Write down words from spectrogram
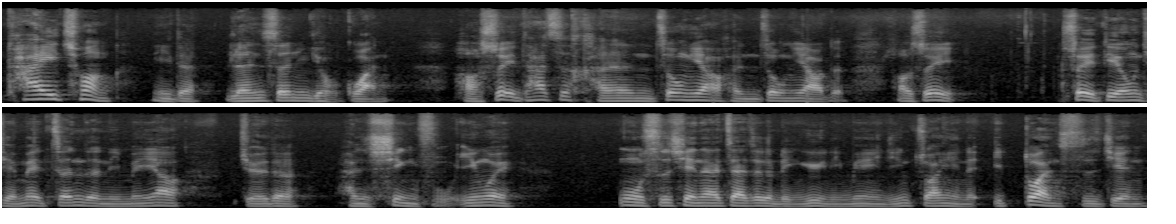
开创你的人生有关。好，所以它是很重要、很重要的。好，所以，所以弟兄姐妹，真的你们要觉得。很幸福，因为牧师现在在这个领域里面已经钻研了一段时间。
